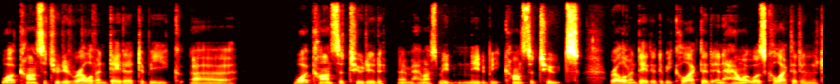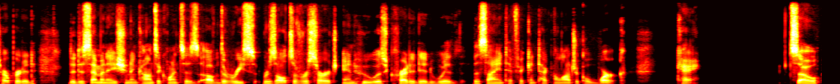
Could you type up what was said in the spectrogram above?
what constituted relevant data to be, uh, what constituted, um, must need to be constitutes relevant data to be collected, and how it was collected and interpreted, the dissemination and consequences of the res- results of research, and who was credited with the scientific and technological work. Okay. So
